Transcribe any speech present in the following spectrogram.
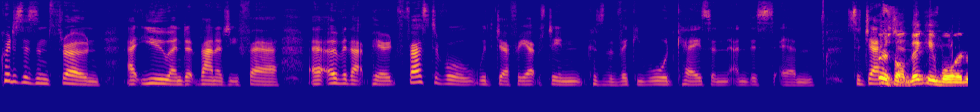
criticism thrown at you and at Vanity Fair uh, over that period. First of all, with Jeffrey Epstein, because of the Vicky Ward case and, and this um, suggestion. First of all, Vicky Ward,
